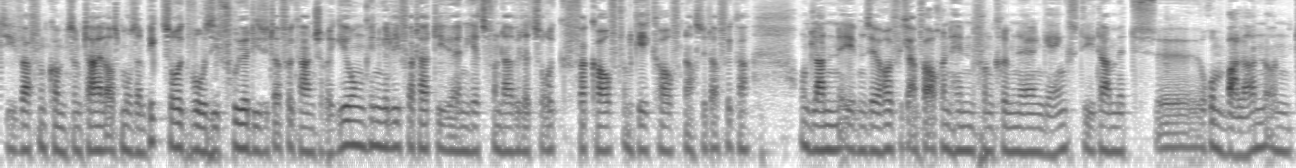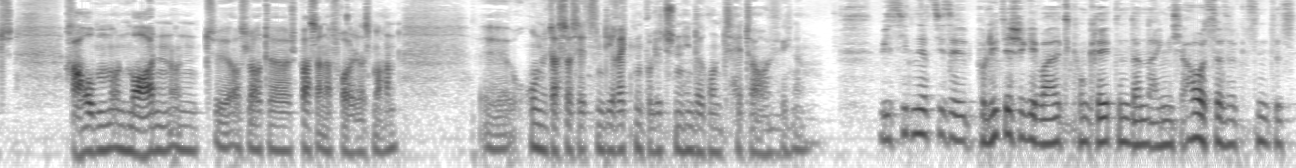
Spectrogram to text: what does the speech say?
die Waffen kommen zum Teil aus Mosambik zurück, wo sie früher die südafrikanische Regierung hingeliefert hat. Die werden jetzt von da wieder zurückverkauft und gekauft nach Südafrika und landen eben sehr häufig einfach auch in Händen von kriminellen Gangs, die damit äh, rumballern und rauben und morden und äh, aus lauter Spaß an der Freude das machen, äh, ohne dass das jetzt einen direkten politischen Hintergrund hätte häufig. Ne? Wie sieht denn jetzt diese politische Gewalt konkret denn dann eigentlich aus? Also sind das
